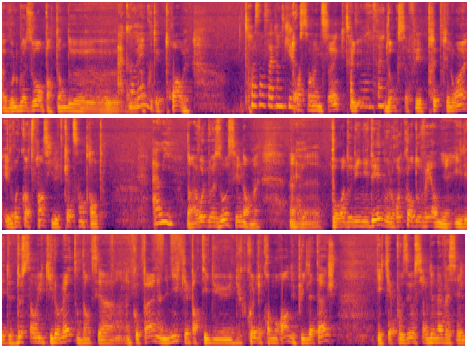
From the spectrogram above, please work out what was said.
à vol d'oiseau en partant de. Ah, quand même. À côté de 3, 350 km 325. donc ça fait très très loin. Et le record de France, il est de 430. Ah oui. Dans un vol d'oiseau, c'est énorme. Euh, ah pour en donner une idée, nous, le record d'Auvergne, il est de 208 km. Donc c'est un, copain, un ami qui est parti du, col de Cromoran, du Puy de la Tâche, et qui a posé au cirque de Navacelle.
